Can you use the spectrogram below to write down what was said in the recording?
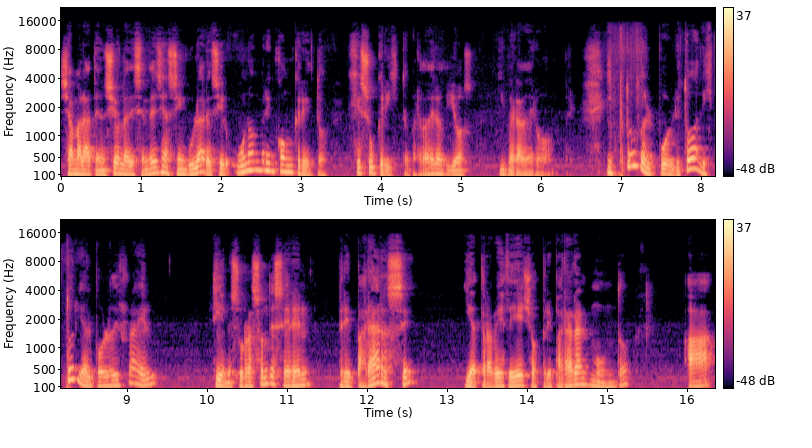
llama la atención la descendencia singular, es decir, un hombre en concreto, Jesucristo, verdadero Dios y verdadero hombre. Y todo el pueblo y toda la historia del pueblo de Israel tiene su razón de ser en prepararse y a través de ellos preparar al mundo a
